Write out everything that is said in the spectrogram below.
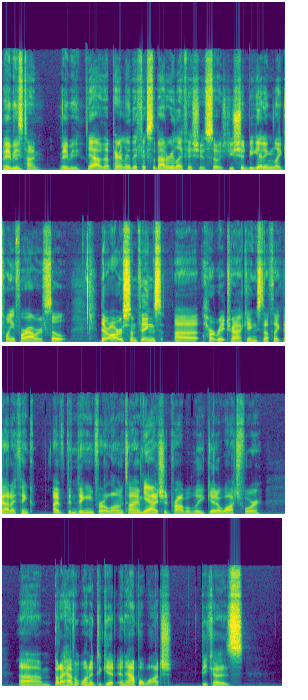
Maybe. this time. Maybe. Yeah, apparently they fixed the battery life issues, so you should be getting like 24 hours. So There are some things, uh, heart rate tracking, stuff like that. I think I've been thinking for a long time. Yeah. I should probably get a watch for, um, but I haven't wanted to get an Apple Watch because,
